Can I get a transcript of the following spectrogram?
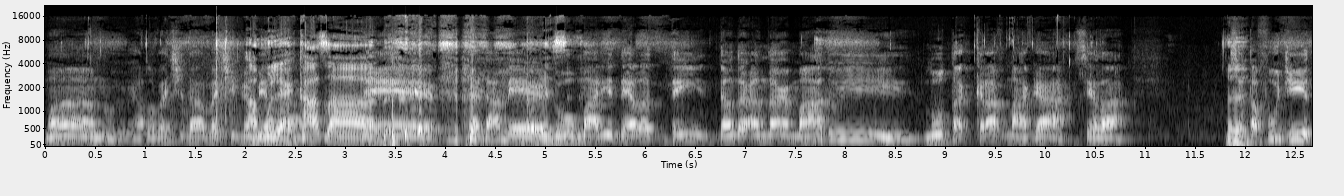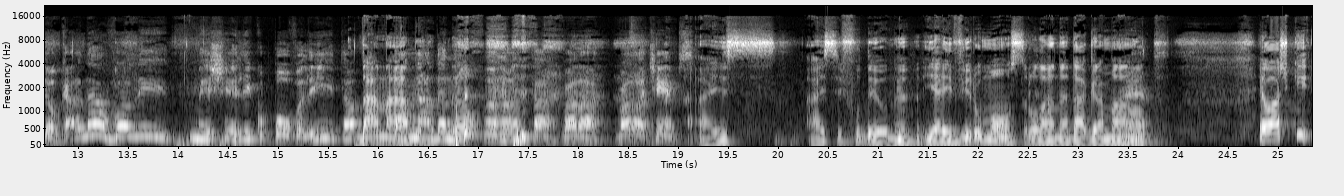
Mano, ela vai te dar, vai te A gabelar. mulher casada. É, vai dar merda. Essa. O marido dela tem anda, anda armado e luta Krav Maga, sei lá. Você É. tá fudido. O cara, não, vou ali mexer ali com o povo ali e tal. Dá nada. Dá nada não. Aham, tá, vai lá. Vai lá, Champs. Aí, aí se fudeu, né? E aí vira o monstro lá, né? Da grama É. alta. Eu acho que,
